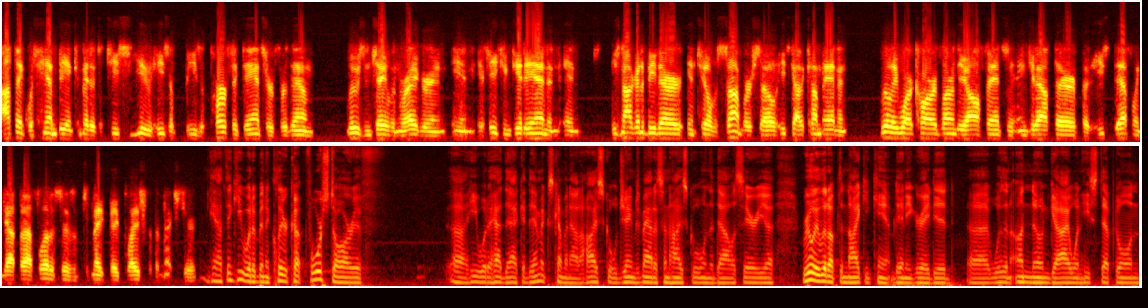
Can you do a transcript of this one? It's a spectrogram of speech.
I think with him being committed to TCU, he's a he's a perfect answer for them losing Jalen Reagor. And, and if he can get in, and, and he's not going to be there until the summer, so he's got to come in and really work hard, learn the offense, and, and get out there. But he's definitely got the athleticism to make big plays for the next year. Yeah, I think he would have been a clear cut four star if uh, he would have had the academics coming out of high school. James Madison High School in the Dallas area really lit up the Nike camp. Danny Gray did uh, was an unknown guy when he stepped on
